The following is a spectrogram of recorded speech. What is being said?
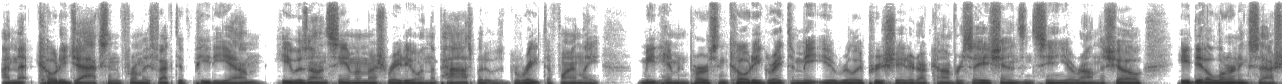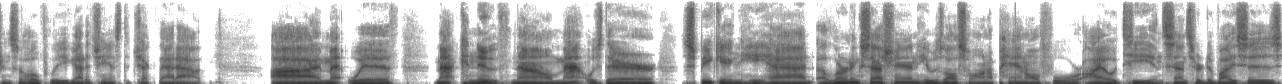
I met Cody Jackson from Effective PDM. He was on CMMS radio in the past, but it was great to finally meet him in person. Cody, great to meet you. Really appreciated our conversations and seeing you around the show. He did a learning session, so hopefully you got a chance to check that out. I met with Matt Knuth. Now, Matt was there speaking. He had a learning session. He was also on a panel for IoT and sensor devices.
